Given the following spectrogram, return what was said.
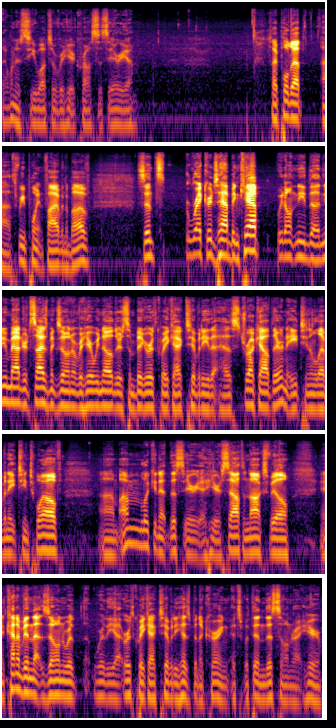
I want to see what's over here across this area. So I pulled up uh, 3.5 and above. Since records have been kept, we don't need the New Madrid seismic zone over here. We know there's some big earthquake activity that has struck out there in 1811, 1812. Um, I'm looking at this area here, south of Knoxville, and kind of in that zone where where the uh, earthquake activity has been occurring. It's within this zone right here.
